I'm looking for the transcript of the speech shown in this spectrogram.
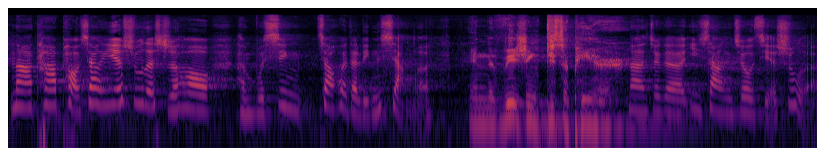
那他跑向耶稣的时候，很不幸，教会的铃响了，and the vision disappeared. 那这个意象就结束了。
